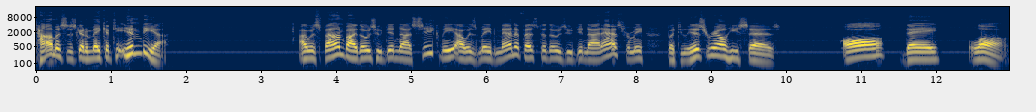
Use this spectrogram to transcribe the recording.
Thomas is going to make it to India. I was found by those who did not seek me. I was made manifest to those who did not ask for me. But to Israel, he says, All day long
